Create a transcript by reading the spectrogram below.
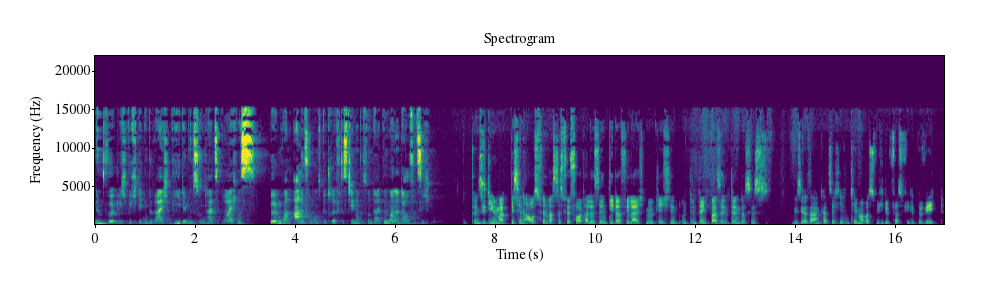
einem wirklich wichtigen Bereich wie dem Gesundheitsbereich, was irgendwann alle von uns betrifft, das Thema Gesundheit, will man dann darauf verzichten? Können Sie die mal ein bisschen ausführen, was das für Vorteile sind, die da vielleicht möglich sind und, und denkbar sind? Denn das ist, wie Sie ja sagen, tatsächlich ein Thema, was viele, was viele bewegt.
